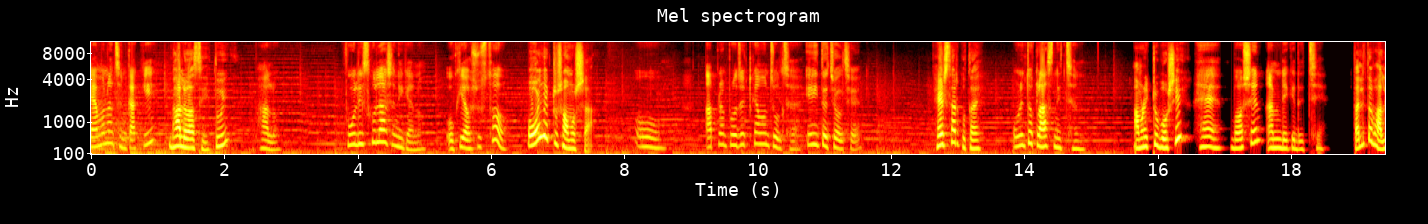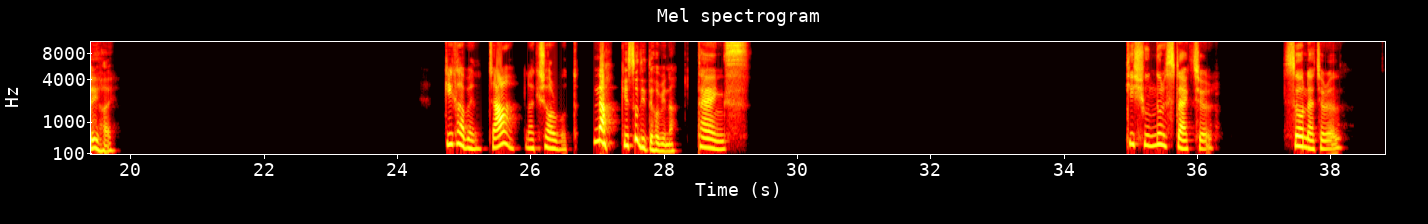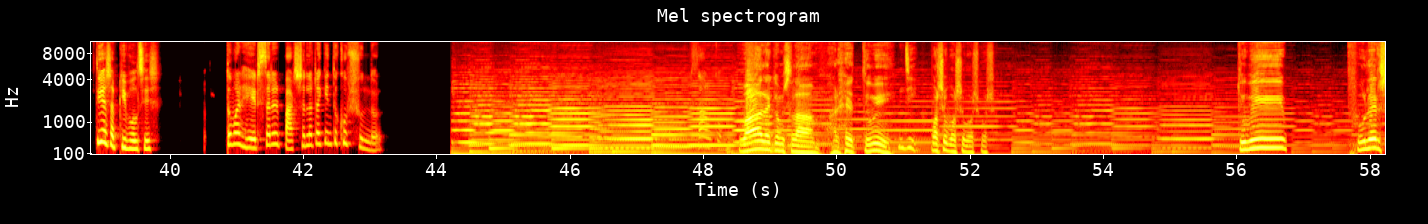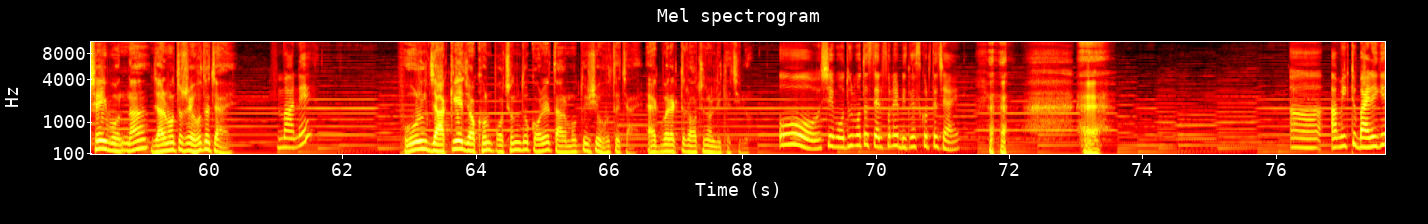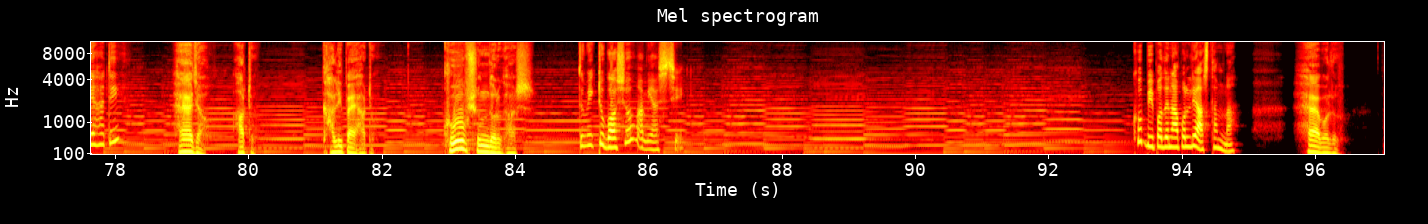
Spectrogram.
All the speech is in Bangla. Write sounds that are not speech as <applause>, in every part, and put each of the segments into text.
কেমন আছেন কাকি? ভালো আছি তুই? ভালো। ফুল স্কুলে আসেনি কেন? ও কি অসুস্থ? ওই একটু সমস্যা। ও আপনার প্রজেক্ট কেমন চলছে? এই তো চলছে। হেড স্যার কোথায়? উনি তো ক্লাস নিচ্ছেন। আমরা একটু বসি? হ্যাঁ বসেন আমি ডেকে দিচ্ছি। তাহলে তো ভালোই হয়। কি খাবেন চা নাকি শরবত? না কিছু দিতে হবে না। থ্যাঙ্কস কি সুন্দর স্ট্রাকচার সো ন্যাচারাল তুই এসব কি বলছিস? তোমার হেড স্যারের পাঠশালাটা কিন্তু খুব সুন্দর। ওয়ালাইকুম সালাম আরে তুমি? জি। বসো বসো বসো বসো। তুমি ফুলের সেই বোন না যার মতো সে হতে চায়? মানে? ফুল যাকে যখন পছন্দ করে তার মতোই সে হতে চায়। একবার একটা রচনা লিখেছিল। ও সে মধুর মতো সেলফোনের বিজনেস করতে চায়। <laughs> হ্যাঁ। আমি একটু বাইরে গিয়ে হাঁটি? হ্যাঁ যাও। হাঁটো। খালি পায়ে হাঁটো। খুব সুন্দর ঘাস। তুমি একটু বসো আমি আসছি। খুব বিপদে না পড়লে আসতাম না। হ্যাঁ বলো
